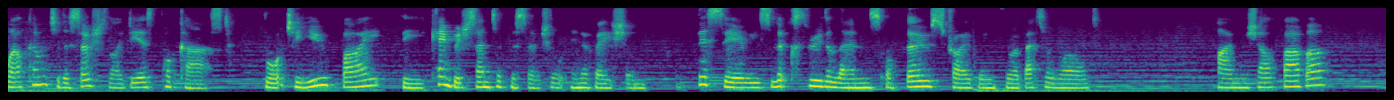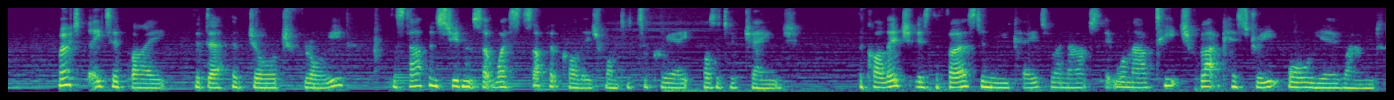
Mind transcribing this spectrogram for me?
Welcome to the Social Ideas Podcast, brought to you by the Cambridge Centre for Social Innovation. This series looks through the lens of those striving for a better world. I'm Michelle Faber. Motivated by the death of George Floyd, the staff and students at West Suffolk College wanted to create positive change. The college is the first in the UK to announce it will now teach Black history all year round.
